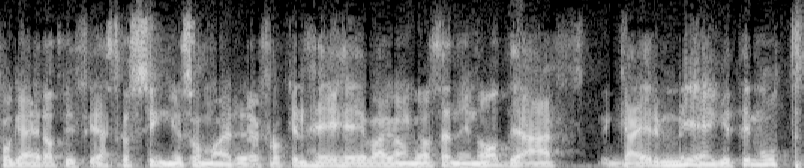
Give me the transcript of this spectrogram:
for Geir at jeg skal synge sommerflokken hei, hei hver gang vi har sending nå. Det er Geir meget imot.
